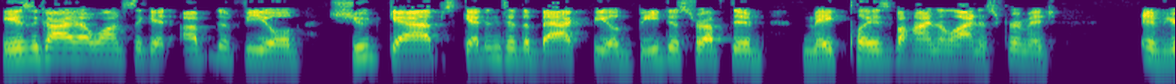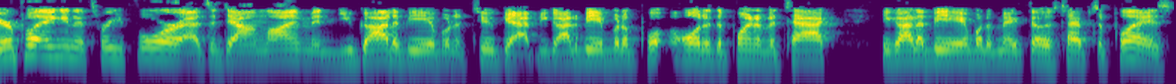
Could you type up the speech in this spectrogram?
He is a guy that wants to get up the field, shoot gaps, get into the backfield, be disruptive, make plays behind the line of scrimmage if you're playing in a 3-4 as a down lineman, you got to be able to two gap. You got to be able to hold at the point of attack. You got to be able to make those types of plays.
